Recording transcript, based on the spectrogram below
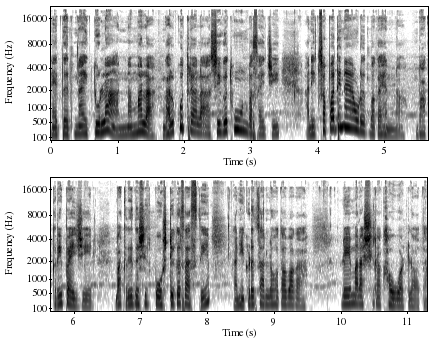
नाहीतर नाही तुला ना मला. घाल कुत्र्याला. अशी गत होऊन बसायची. आणि चपाती नाही आवडत बघा ह्यांना. भाकरी पाहिजे. भाकरी तशीच पौष्टिकच असते. आणि इकडं चालला होता बघा. लय मला शिरा खाऊ वाटला होता.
